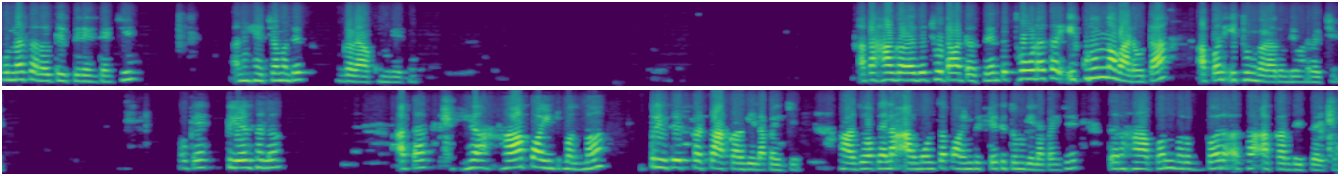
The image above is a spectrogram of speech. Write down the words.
पुन्हा सरळ तिरपी रेष द्यायची आणि ह्याच्यामध्ये गळा आखून घ्यायचा. आता हा गळा जर छोटा वाटत असेल तर थोडासा इकडून न वाढवता आपण इथून गळा रुंदी वाढवायची. ओके क्लिअर झालं? आता हा पॉइंट मधनं प्रिन्सेस कटचा आकार गेला पाहिजे. हा जो आपल्याला आर्मोलचा पॉइंट भेटते तिथून गेला पाहिजे. तर हा आपण बरोबर असा आकार देत जायचा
